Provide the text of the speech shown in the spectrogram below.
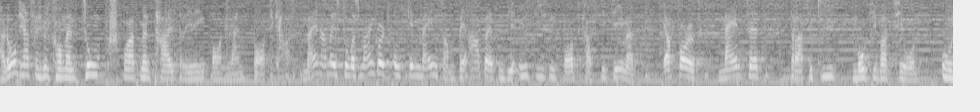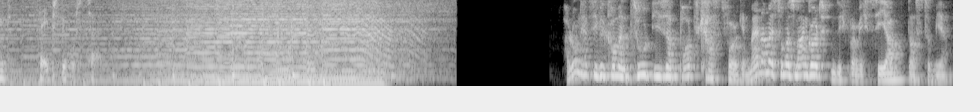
Hallo und herzlich willkommen zum Sportmentaltraining Online Podcast. Mein Name ist Thomas Mangold und gemeinsam bearbeiten wir in diesem Podcast die Themen Erfolg, Mindset, Strategie, Motivation und Selbstbewusstsein. Hallo und herzlich willkommen zu dieser Podcast-Folge. Mein Name ist Thomas Mangold und ich freue mich sehr, dass du mir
